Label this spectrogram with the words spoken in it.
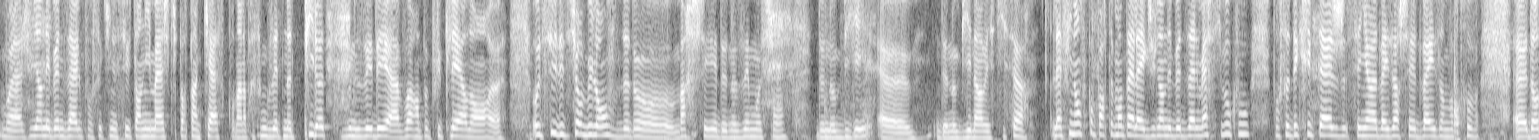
Voilà, Julien Nebenzal, pour ceux qui nous suivent en image, qui porte un casque. On a l'impression que vous êtes notre pilote. Vous nous aidez à voir un peu plus clair dans euh, au-dessus des turbulences de nos marchés, de nos émotions, de nos biais, euh, de nos biais d'investisseurs. La finance comportementale avec Julien Nebenzal. Merci beaucoup pour ce décryptage. Senior Advisor chez Advise. On vous retrouve euh, dans,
